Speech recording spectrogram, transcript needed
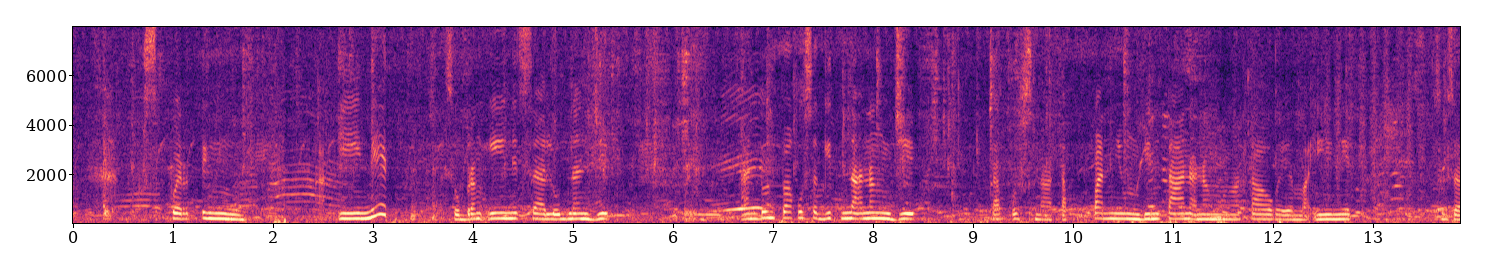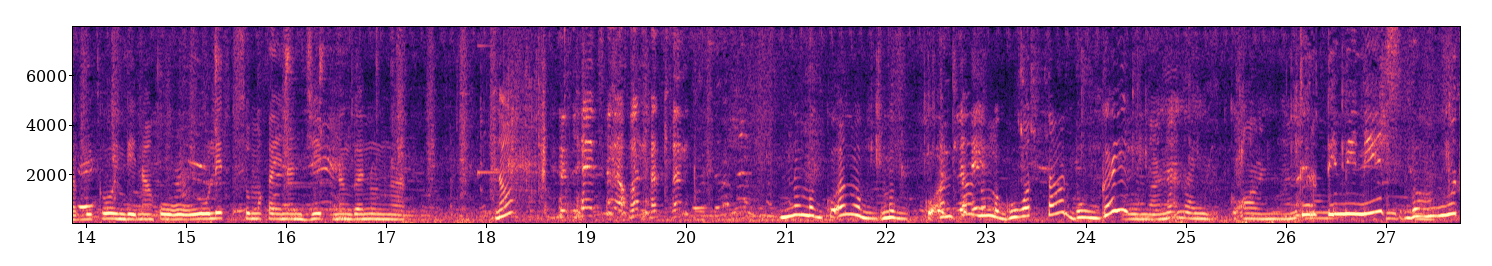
Swerting init. Sobrang init sa loob ng jeep. Andun pa ako sa gitna ng jeep. Tapos natakpan yung bintana ng mga tao kaya mainit. So sabi ko, hindi na ako uulit sumakay ng jeep ng ganun nga. No? No, magkuan, mag, magkuan ta, no, maghuwat ta, dugay. Nga na na kuan. nga na. 30 minutes, gahuwat.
